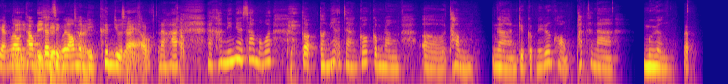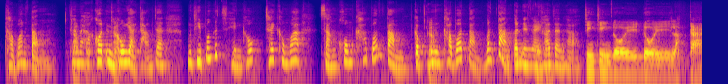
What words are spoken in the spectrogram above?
อย่างเราดีทำดีกันขึ้นสิ่งแวดล้อมมันใช่ดีขึ้นอยู่ใช่แล้วรับนะคะรับแต่คราวนี้เนี่ยทราบมาว่าตอนตอนนี้อาจารย์ก็กำลังเอ่อทำ งานเกี่ยวกับในเรื่องของพัฒนาเมืองแบบคาร์บอนต่ำใช่ไหมครัคะบคนอื่นครับคงอยากถามอาจารย์บางทีเปิ้ลก็เห็นเขาใช้คำว่าสังคมคาร์บอนต่ำกับครับเมืองคาร์บอนต่ำมันต่างกันยังไงครัคะบอาจารย์คะจริง ๆ โดยโดยหลักการ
